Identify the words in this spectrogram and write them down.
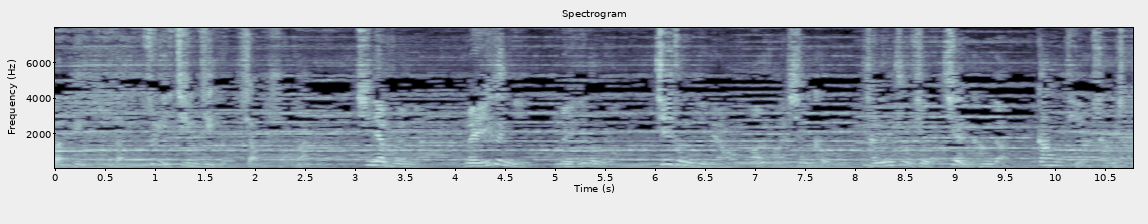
冠病毒的最经济有效的手段。青年朋友们，每一个你，每一个我，接种疫苗环环相扣，才能铸就健康的钢铁长城。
